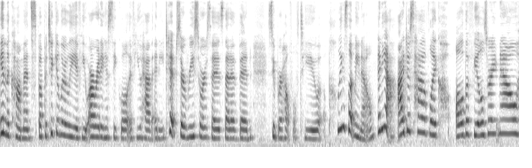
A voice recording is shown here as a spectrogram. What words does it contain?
in the comments, but particularly if you are writing a sequel, if you have any tips or resources that have been super helpful to you, please let me know. And yeah, I just have like all the feels right now.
